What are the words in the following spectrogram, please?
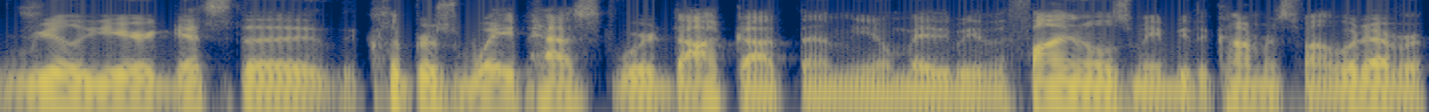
real year gets the, the, Clippers way past where Doc got them, you know, maybe the finals, maybe the conference final, whatever.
